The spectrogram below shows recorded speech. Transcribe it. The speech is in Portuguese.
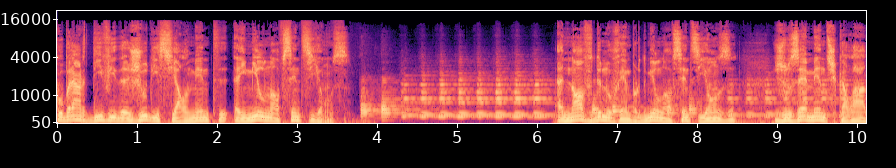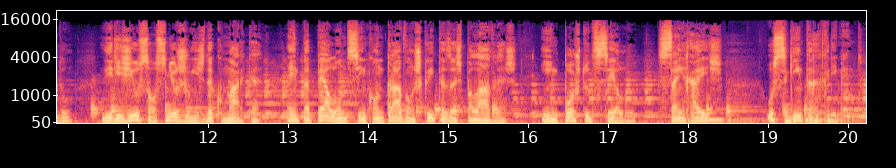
Cobrar dívida judicialmente em 1911. A 9 de novembro de 1911, José Mendes Calado dirigiu-se ao senhor juiz da comarca, em papel onde se encontravam escritas as palavras imposto de selo, sem reis, o seguinte requerimento.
